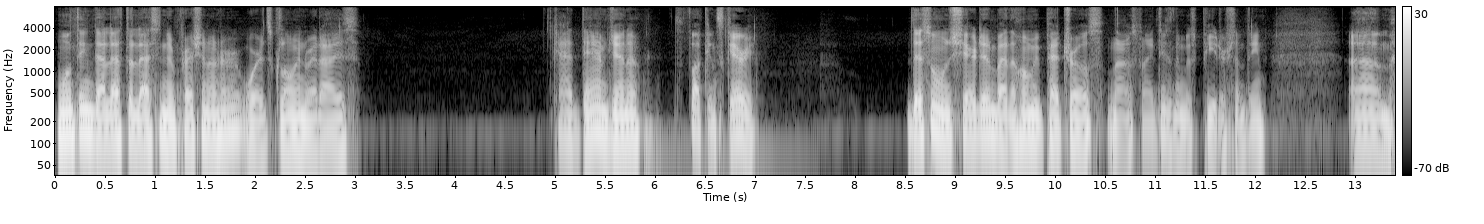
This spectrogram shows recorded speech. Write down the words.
One thing that left a lasting impression on her were its glowing red eyes. God damn, Jenna. It's fucking scary. This one was shared in by the homie Petros. No, it's fine. I think his name was Pete or something. Um,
